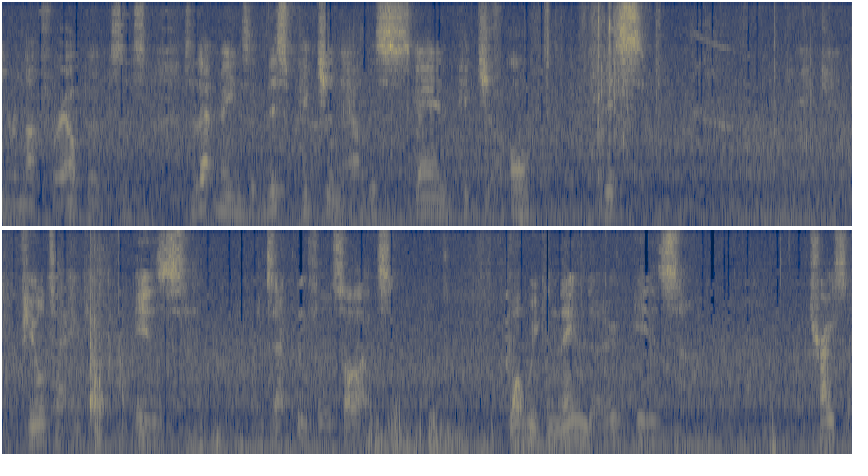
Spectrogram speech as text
near enough for our purposes. So that means that this picture now this scanned picture of this fuel tank is exactly full size. What we can then do is trace it.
